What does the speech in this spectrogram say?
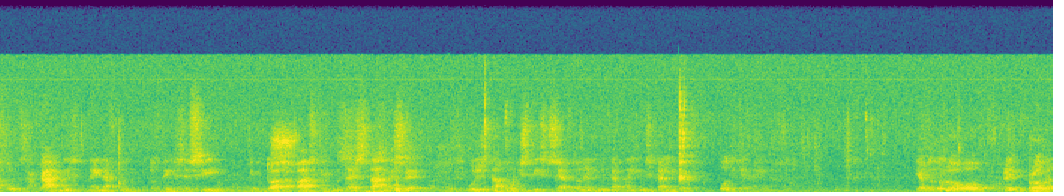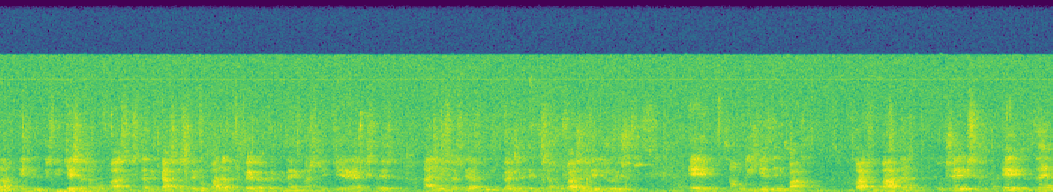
αυτό που θα κάνεις, να είναι αυτό που το θέλεις εσύ και που το αγαπάς και που μετά αισθάνεσαι ότι μπορείς να αγωνιστείς σε αυτό να, γίνει, να γίνεις καλύτερος. Ό,τι και να Γι' αυτό τον λόγο πρέπει πρώτα να έχετε τις δικές σας αποφάσεις, τα δικά σας θέλω. Πάντα βέβαια πρέπει να είμαστε και ρεαλιστές, αλλά είσαστε αυτοί που παίρνετε τις αποφάσεις για τη ζωή σας. Ε, Αποτυχίες δεν υπάρχουν. Υπάρχει πάντα, το ξέρεις, ε, δεν,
